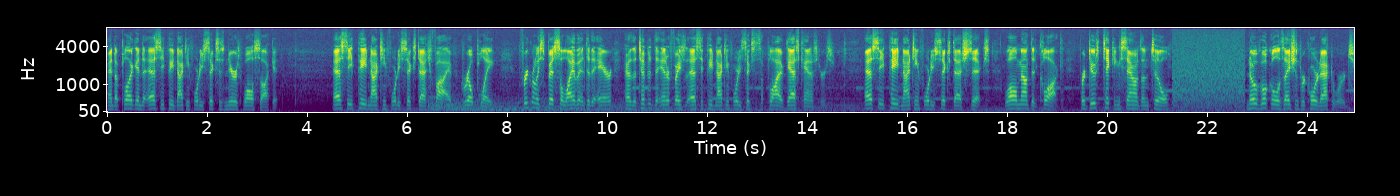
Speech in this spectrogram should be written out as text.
and to plug into SCP-1946's nearest wall socket. SCP-1946-5 Grill Plate. Frequently spits saliva into the air, has attempted to interface with SCP-1946's supply of gas canisters. SCP-1946-6 Wall-mounted clock. Produced ticking sounds until no vocalizations recorded afterwards.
